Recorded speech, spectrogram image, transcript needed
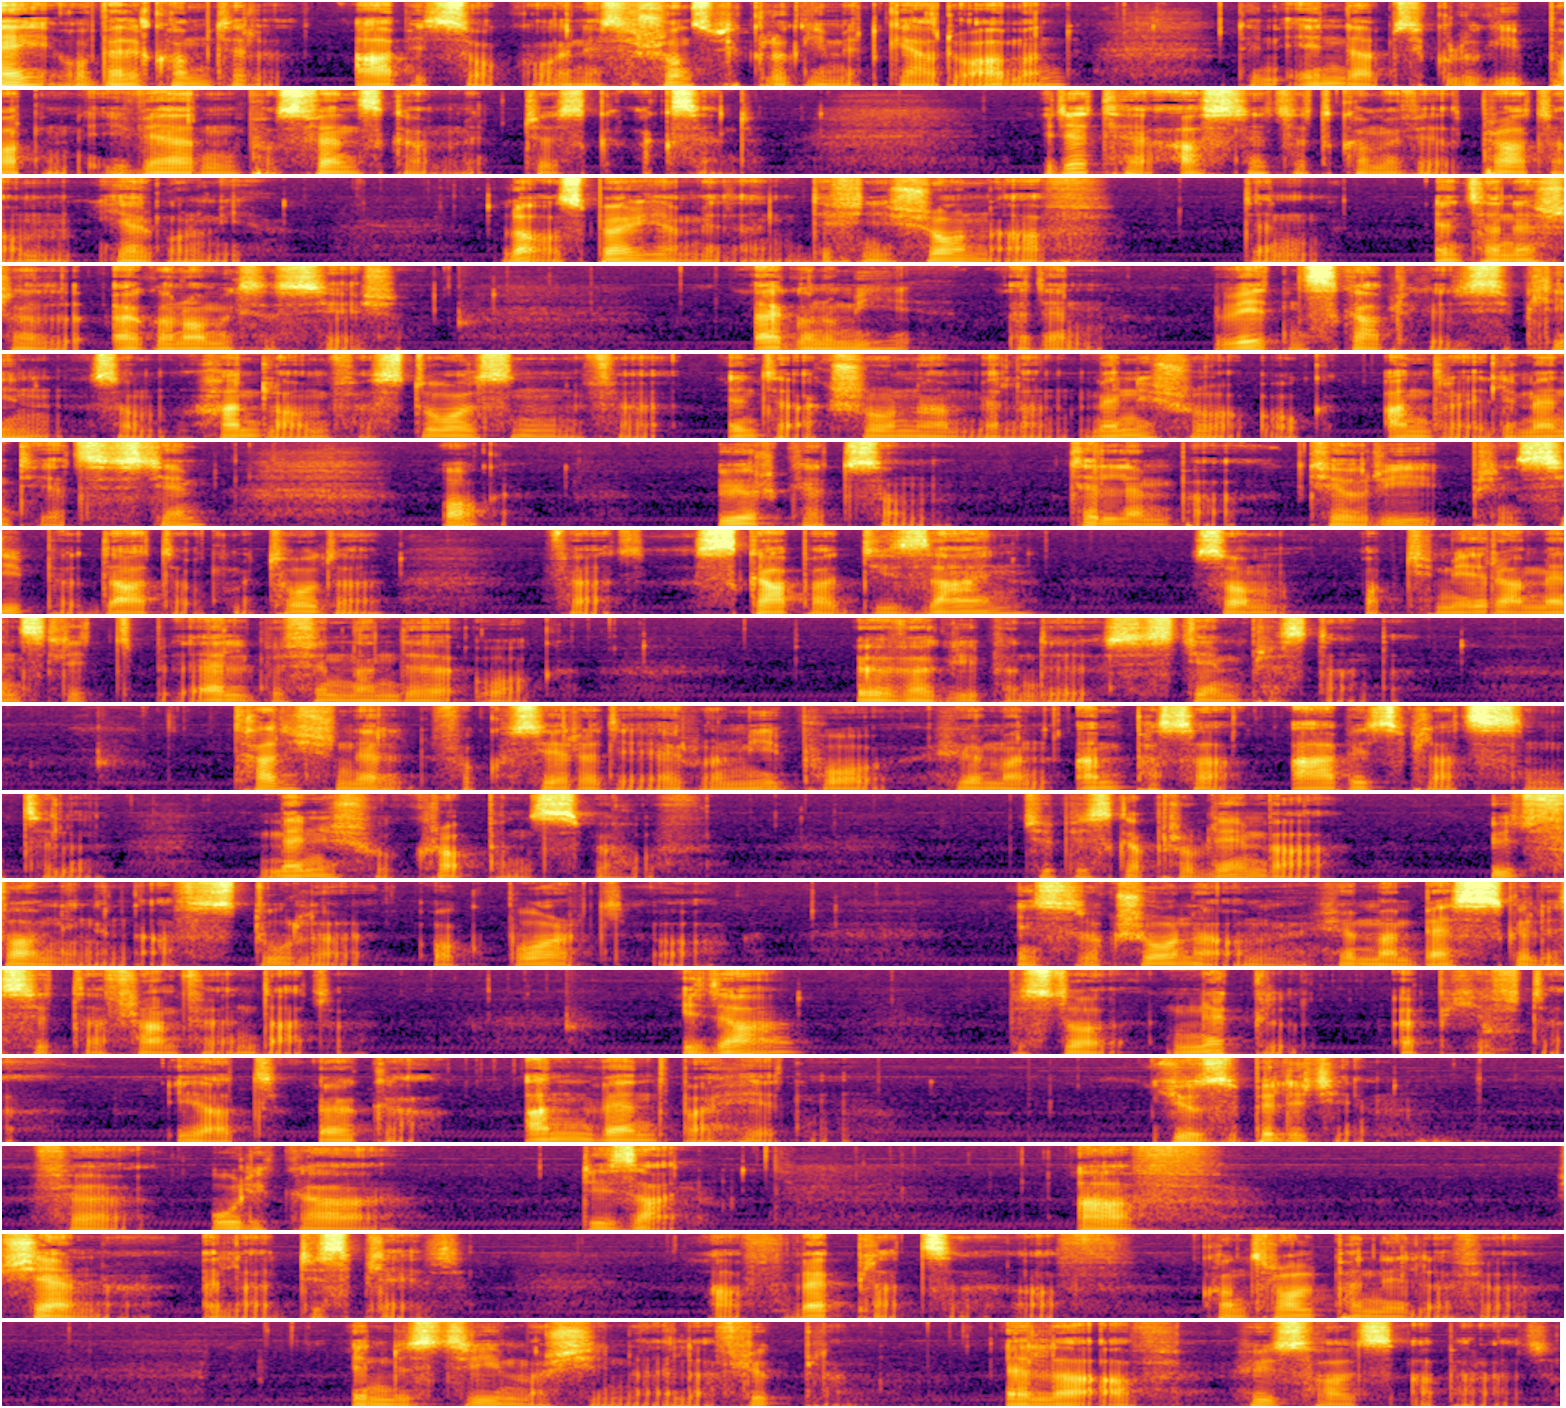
Hej och välkommen till Arbets och organisationspsykologi med Gerd Ormand, den enda psykologipodden i världen på svenska med tysk accent. I det här avsnittet kommer vi att prata om ergonomi. Låt oss börja med en definition av den International Ergonomics Association. Ergonomi är den vetenskapliga disciplin som handlar om förståelsen för interaktioner mellan människor och andra element i ett system och yrket som tillämpa teori, principer, data och metoder för att skapa design som optimerar mänskligt välbefinnande och övergripande systemprestanda. Traditionellt fokuserade ergonomi på hur man anpassar arbetsplatsen till människokroppens behov. Typiska problem var utformningen av stolar och bord och instruktioner om hur man bäst skulle sitta framför en dator. Idag består nyckeluppgifter i att öka användbarheten, usability, för olika design. Av skärmar eller displays, av webbplatser, av kontrollpaneler för industrimaskiner eller flygplan eller av hushållsapparater.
